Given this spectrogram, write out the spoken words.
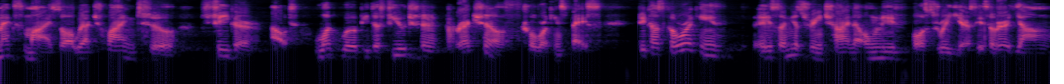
maximize or we're trying to figure out what will be the future direction of co-working space. Because co-working is an industry in China only for three years. It's a very young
